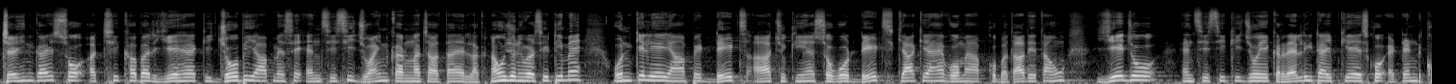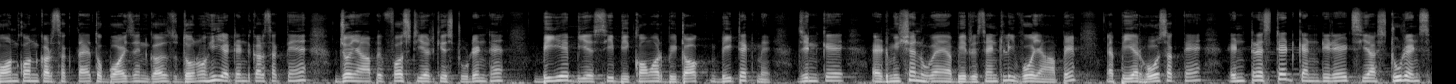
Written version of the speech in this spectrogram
जय हिंद गाइस सो अच्छी खबर ये है कि जो भी आप में से एनसीसी ज्वाइन करना चाहता है लखनऊ यूनिवर्सिटी में, उनके लिए यहाँ पे डेट्स आ चुकी हैं। सो वो डेट्स क्या क्या हैं वो मैं आपको बता देता हूँ। ये जो एनसीसी की जो एक रैली टाइप की है, इसको अटेंड कौन कौन कर सकता है? तो बॉयज़ एंड गर्ल्स दोनों ही अटेंड कर सकते हैं, जो यहाँ पे फ़र्स्ट ईयर के स्टूडेंट हैं B A B S C B com और बी टॉक बी टेक में, जिनके एडमिशन हुए हैं अभी रिसेंटली वो यहाँ पे अपियर हो सकते हैं। इंटरेस्टेड कैंडिडेट्स या students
